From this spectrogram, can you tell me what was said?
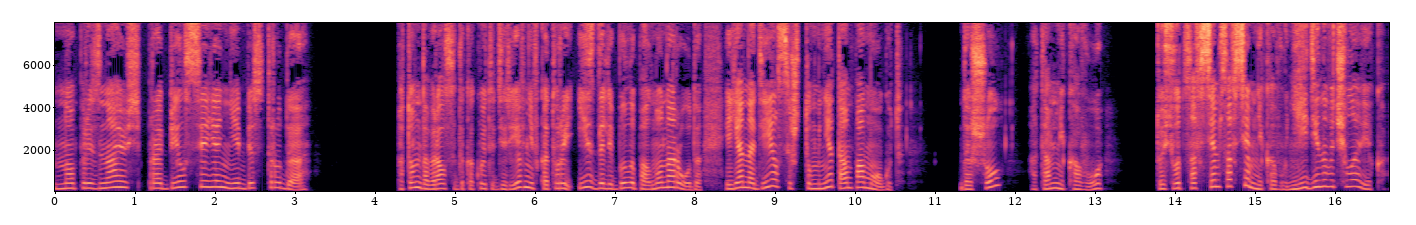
Но, признаюсь, пробился я не без труда. Потом добрался до какой-то деревни, в которой издали было полно народа, и я надеялся, что мне там помогут. Дошел, а там никого. То есть вот совсем-совсем никого, ни единого человека.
